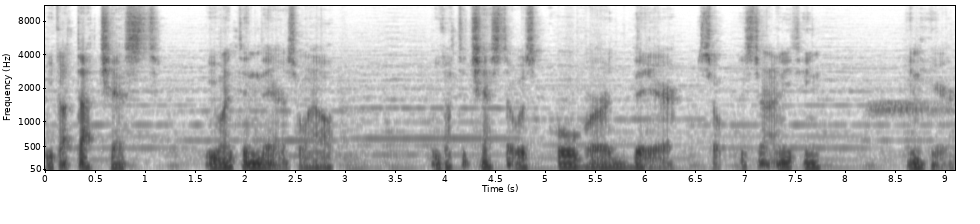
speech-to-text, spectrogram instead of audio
We got that chest. We went in there as well. We got the chest that was over there. So, is there anything in here?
